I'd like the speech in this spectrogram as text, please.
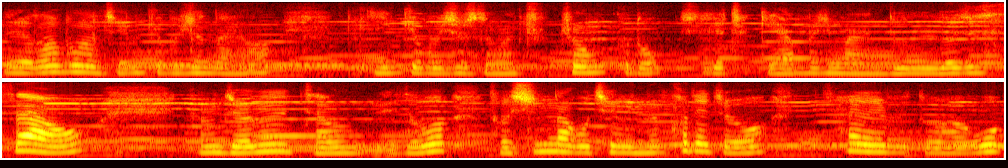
네, 여러분 재밌게 보셨나요? 재밌게 보셨으면 추천, 구독, 즐겨찾기 한 번씩만 눌러주세요. 그럼 저는 다음에도 더 신나고 재밌는 컨텐츠로 찾아뵙도록 하고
